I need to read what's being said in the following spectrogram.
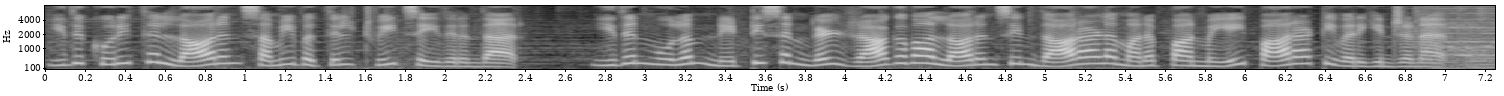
இது குறித்து லாரன்ஸ் சமீபத்தில் ட்வீட் செய்திருந்தார். இதன் மூலம் நெட்டிசன்கள் ராகவா லாரன்ஸின் தாராள மனப்பான்மையை பாராட்டி வருகின்றனர்.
